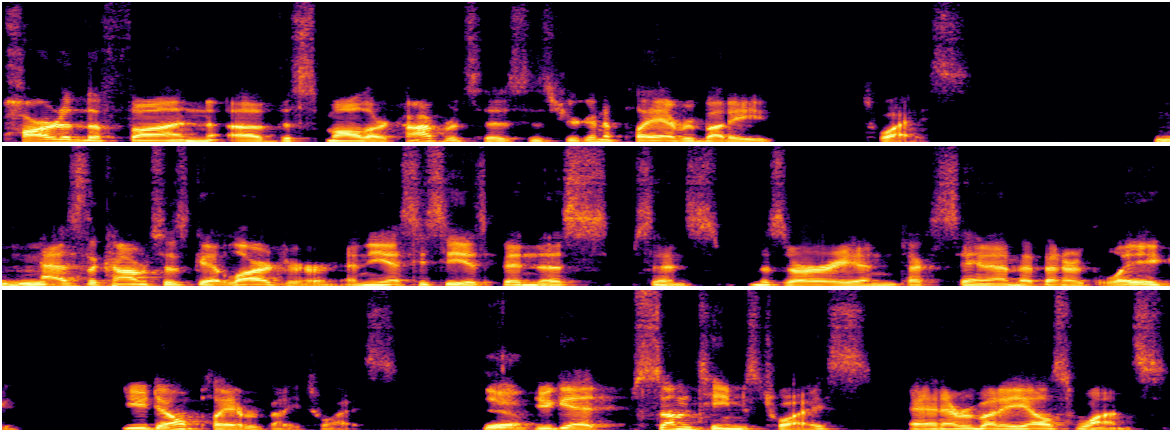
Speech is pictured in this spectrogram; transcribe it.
part of the fun of the smaller conferences is you're going to play everybody twice. Mm-hmm. As the conferences get larger, and the SEC has been this since Missouri and Texas A&M have entered the league, you don't play everybody twice. Yeah, you get some teams twice and everybody else once.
